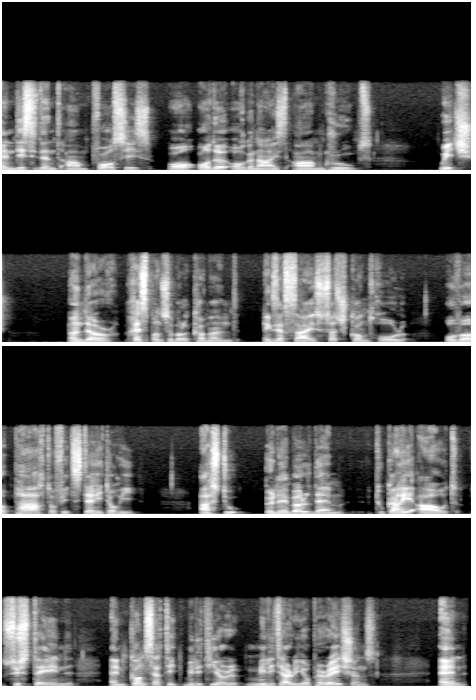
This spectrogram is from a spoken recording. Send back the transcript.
and dissident armed forces or other organized armed groups which, under responsible command, exercise such control over a part of its territory as to enable them to carry out sustained and concerted military, military operations and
